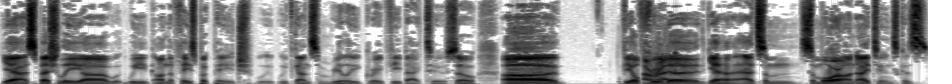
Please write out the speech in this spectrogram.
Yeah, especially uh, we on the Facebook page, we, we've gotten some really great feedback too. So uh, feel free right. to yeah add some some more on iTunes because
